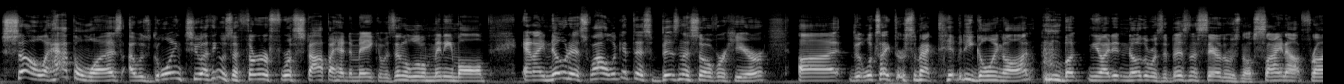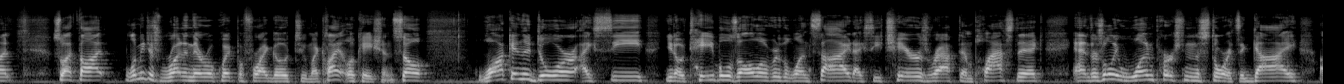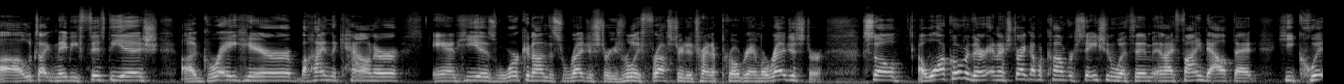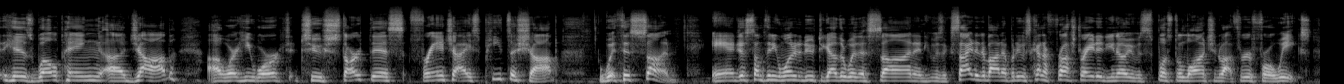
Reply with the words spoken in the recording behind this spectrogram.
So what happened was I was going to, I think it was the third or fourth stop I had to make. It was in a little mini mall. And I noticed, wow, look at this business over here. Uh, it looks like there's some activity going on, but you know, I didn't know there was a business there. There was no sign out front. So I thought, let me just run in there real quick before I go to my client location. So Walk in the door, I see, you know, tables all over the one side. I see chairs wrapped in plastic, and there's only one person in the store. It's a guy, uh, looks like maybe 50-ish, uh, gray hair, behind the counter, and he is working on this register. He's really frustrated trying to program a register. So I walk over there and I strike up a conversation with him, and I find out that he quit his well-paying uh, job uh, where he worked to start this franchise pizza shop with his son, and just something he wanted to do together with his son, and he was excited about it, but he was kind of frustrated. You know, he was supposed to launch in about three or four weeks.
